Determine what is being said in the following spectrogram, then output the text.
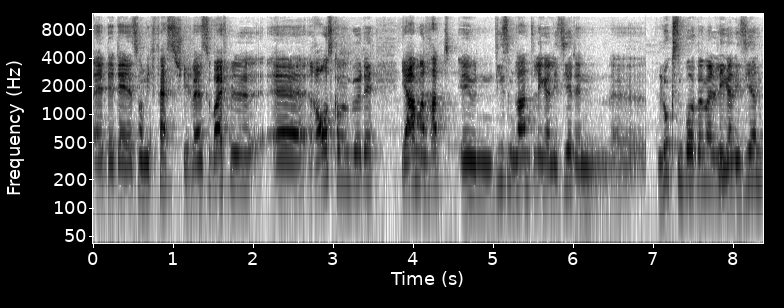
äh, der, der jetzt noch nicht feststeht, wenn es zum Beispiel äh, rauskommen würde, ja, man hat in diesem Land legalisiert, in äh, Luxemburg will man legalisieren,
